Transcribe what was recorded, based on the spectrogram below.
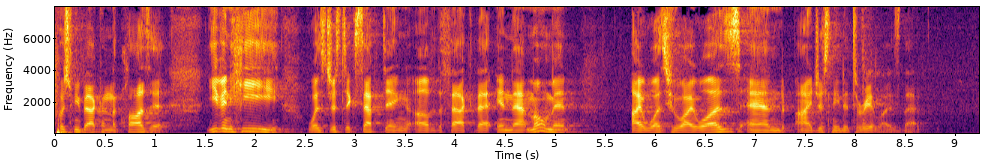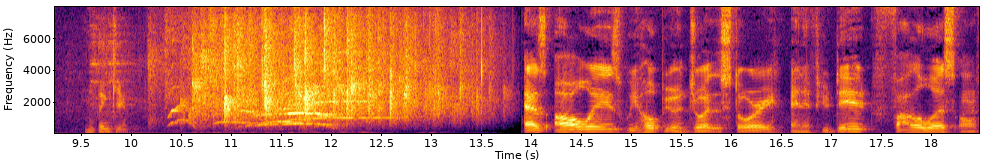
pushed me back in the closet, even he was just accepting of the fact that in that moment, I was who I was, and I just needed to realize that. And thank you. As always, we hope you enjoyed the story. And if you did, follow us on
